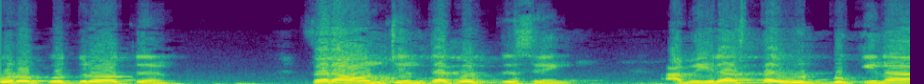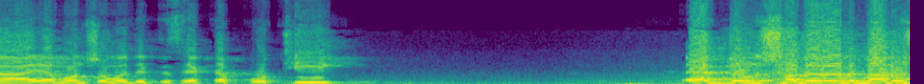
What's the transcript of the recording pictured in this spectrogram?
বড় কুদরত। ফেরাউন চিন্তা করতেছে, আমি রাস্তায় উঠবো কিনা? এমন সময় দেখতেছে একটা পথিক একজন সাধারণ মানুষ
